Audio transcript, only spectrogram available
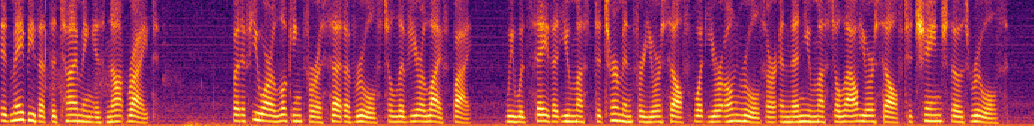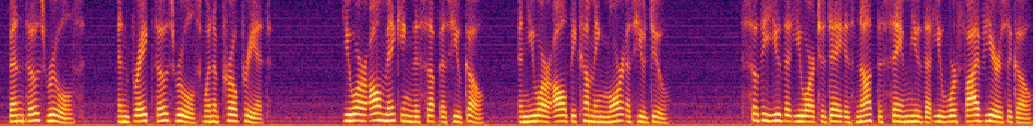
It may be that the timing is not right. But if you are looking for a set of rules to live your life by, we would say that you must determine for yourself what your own rules are and then you must allow yourself to change those rules, bend those rules, and break those rules when appropriate. You are all making this up as you go, and you are all becoming more as you do. So the you that you are today is not the same you that you were five years ago,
